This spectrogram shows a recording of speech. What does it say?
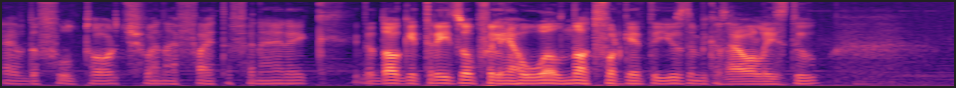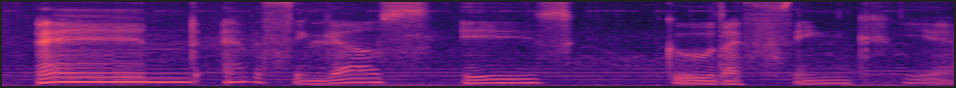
have the full torch when I fight the fanatic. The doggy trees, hopefully I will not forget to use them because I always do and everything else is good I think. Yeah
